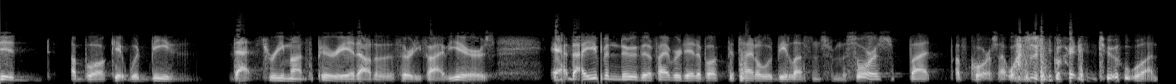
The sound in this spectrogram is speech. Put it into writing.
did a book, it would be that three month period out of the 35 years. And I even knew that if I ever did a book, the title would be Lessons from the Source, but of course I wasn't going to do one.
